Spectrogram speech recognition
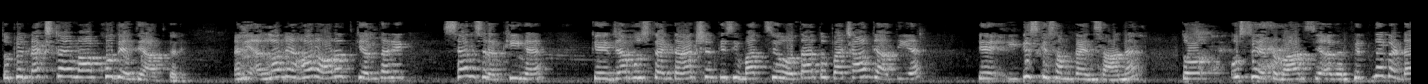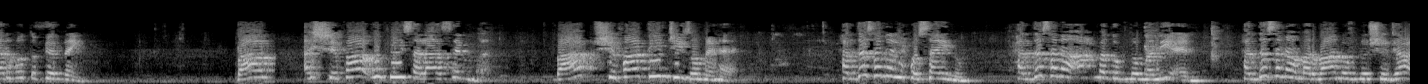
تو پھر نیکسٹ ٹائم آپ خود احتیاط کریں۔ یعنی اللہ نے ہر عورت کے اندر ایک سینس رکھی ہے کہ جب اس کا انٹریکشن کسی مت سے ہوتا ہے تو پہچان جاتی ہے کہ کس قسم کا انسان ہے۔ تو اس اعتبار سے اگر فتنے کا ڈر ہو تو پھر نہیں۔ باپ اشفا فی سلاسن باپ شفا تین چیزوں میں ہے۔ حدثنا الحسین، حدثنا احمد ابن منی حدثنا مروان ابن شجاع،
